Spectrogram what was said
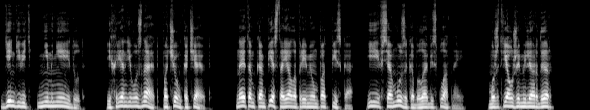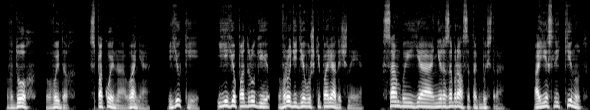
Деньги ведь не мне идут, и хрен его знает, почем качают. На этом компе стояла премиум подписка, и вся музыка была бесплатной. Может, я уже миллиардер? Вдох, выдох. Спокойно, Ваня. Юки и ее подруги вроде девушки порядочные. Сам бы я не разобрался так быстро. А если кинут?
